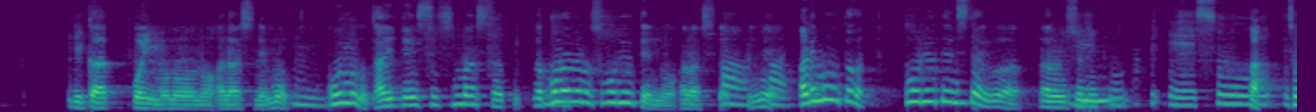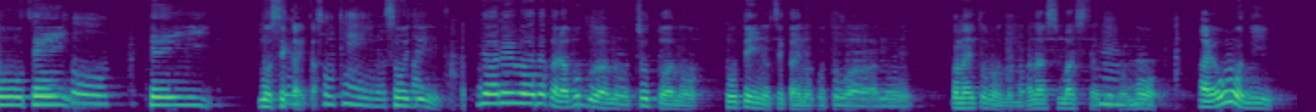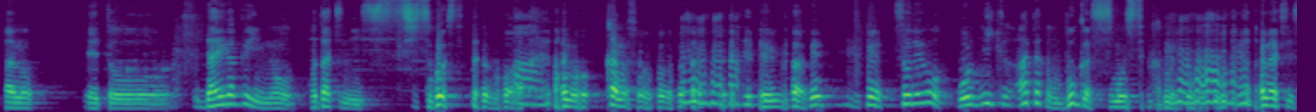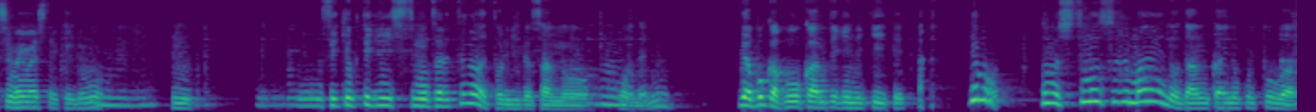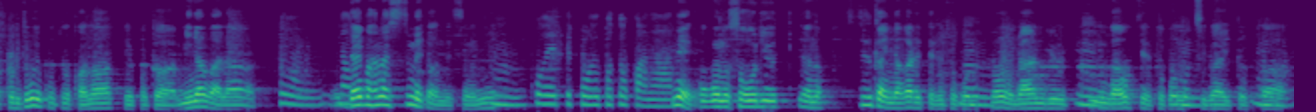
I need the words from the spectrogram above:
理科っぽいものの話でも、うん。こういうものを体験してきましたって。この間の総流展の話だってね。あはい。あれも、だから、総流展自体は、あの、一緒に、えーとえーそうあ、超転移、転移の世界か。そう転移のそう世界いうで、あれは、だから僕は、あの、ちょっとあの、想定員の世界のことは、あの、都内討論でも話しましたけども、あれ、主に、あの、えっと、大学院の子たちに質問してたのは、ああの、彼女がね、それを、俺、いくあたかも僕が質問したかのように話してしまいましたけれどうも、ん。うん。積極的に質問されてたのは鳥広さんの方でね。いや、僕は傍観的に聞いて、あ、でも、その質問する前の段階のことは、これどういうことかなっていうことは見ながら、だいぶ話し詰めたんですよね。うん、こうやってこういうことかなね、ここの総流、あの、静かに流れてるところと乱流が起きてるところの違いとうん。か、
